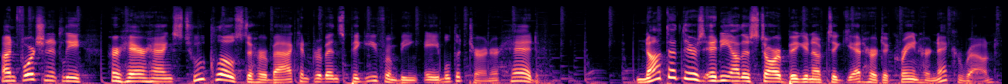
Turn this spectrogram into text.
Unfortunately, her hair hangs too close to her back and prevents Piggy from being able to turn her head. Not that there's any other star big enough to get her to crane her neck around,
